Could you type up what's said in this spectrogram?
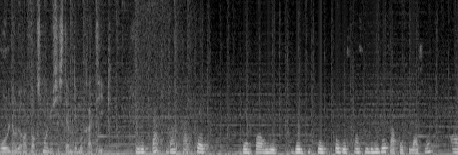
rôle dans le renforcement du système démocratique. L'État, dans sa quête d'informer, d'éduquer et de sensibiliser sa population, a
